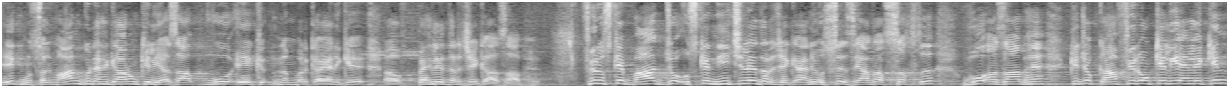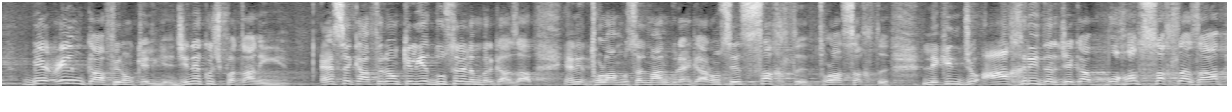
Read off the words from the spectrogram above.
एक मुसलमान गुनहगारों के लिए अजाब, वो एक नंबर का, यानी कि पहले दर्जे का अजाब है। फिर उसके बाद जो उसके निचले दर्जे का, यानी उससे ज़्यादा सख्त वो अजाब है कि जो काफिरों के लिए है, लेकिन बेइल्म काफिरों के लिए, जिन्हें कुछ पता नहीं है। ऐसे काफिरों के लिए दूसरे नंबर का अजाब। यानी थोड़ा मुसलमान गुनहगारों से सख्त, थोड़ा सख्त। लेकिन जो आखिरी दर्जे का बहुत सख्त अजाब,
